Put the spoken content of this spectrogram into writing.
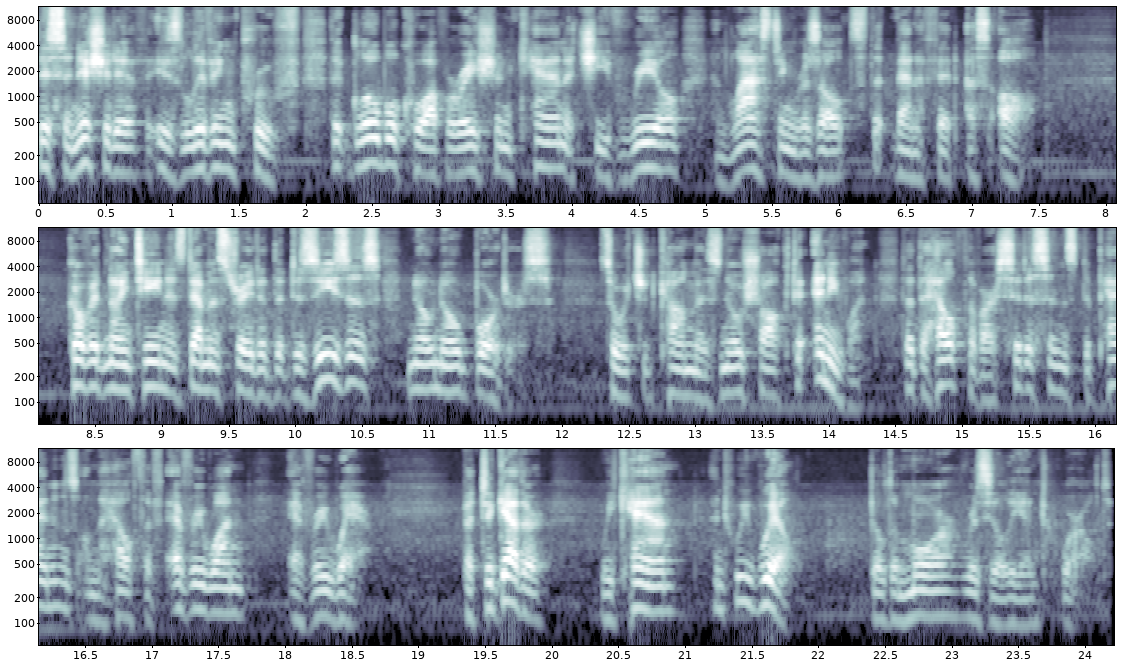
This initiative is living proof that global cooperation can achieve real and lasting results that benefit us all. COVID-19 has demonstrated that diseases know no borders, so it should come as no shock to anyone that the health of our citizens depends on the health of everyone, everywhere. But together, we can and we will build a more resilient world.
